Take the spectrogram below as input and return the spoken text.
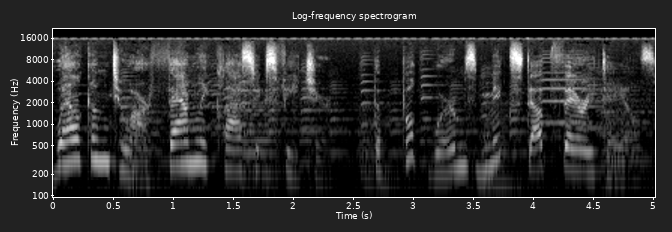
Welcome to our Family Classics feature, The Bookworms Mixed Up Fairy Tales.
